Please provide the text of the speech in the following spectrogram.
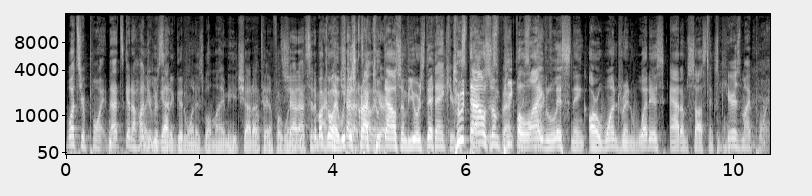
"What's your point?" That's gonna Well, hundred you got a good one as well, Miami Heat. Shout out to them for winning. Shout out this. to the but go ahead. We Heat. just cracked 2,000 viewers. There. Thank you. Respect, 2,000 respect, people live listening are wondering what is Adam Sosnick's point. Here's my point.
